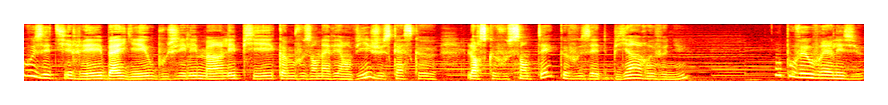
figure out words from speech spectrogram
Vous étirez, baillez ou bougez les mains, les pieds comme vous en avez envie jusqu'à ce que lorsque vous sentez que vous êtes bien revenu, vous pouvez ouvrir les yeux.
